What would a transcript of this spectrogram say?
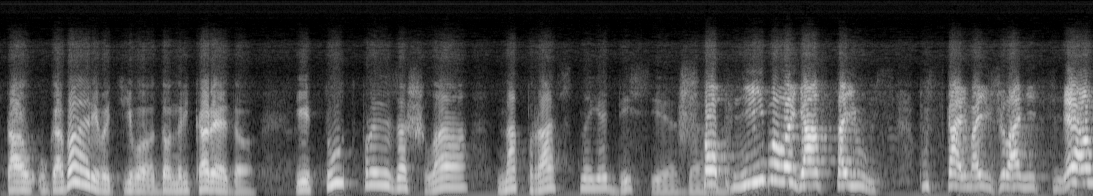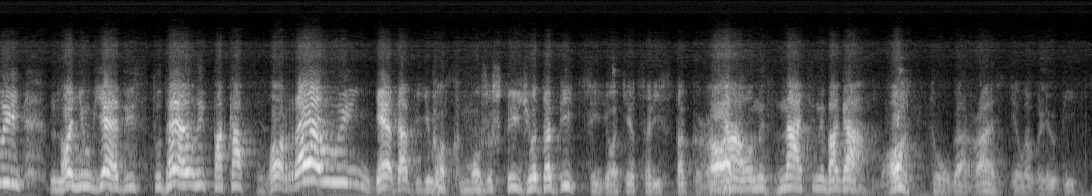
Стал уговаривать его Дон Рикаредо, и тут произошла напрасная беседа. Чтоб ни было, я остаюсь. Пускай мои желания смелы, но не уеду из Туделы, пока Флореллы не добьюсь. Как можешь ты ее добиться, ее отец аристократ? Да, он и знатен, и богат. Вот угораздило влюбиться.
